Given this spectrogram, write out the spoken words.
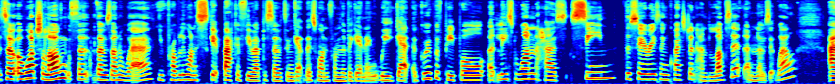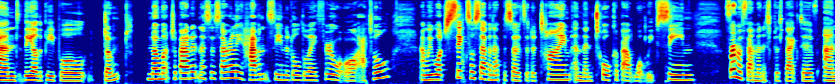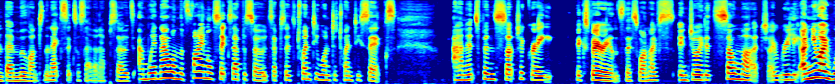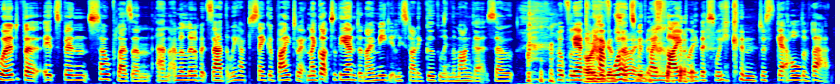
so a watch along for those unaware, you probably want to skip back a few episodes and get this one from the beginning. We get a group of people, at least one has seen the series in question and loves it and knows it well, and the other people don't know much about it necessarily, haven't seen it all the way through or at all. And we watch six or seven episodes at a time and then talk about what we've seen from a feminist perspective and then move on to the next six or seven episodes. And we're now on the final six episodes, episodes 21 to 26. And it's been such a great experience this one. I've enjoyed it so much. I really i knew i would but it's been so pleasant. And i'm a little bit sad that we have to say goodbye to it. And i got to the end and i immediately started googling the manga. So hopefully i can have words with my library this week and just get hold of that.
